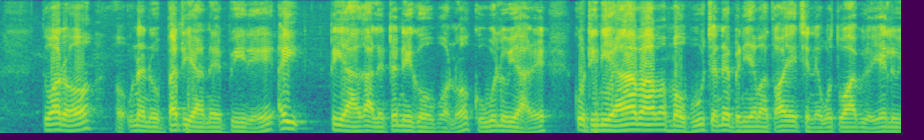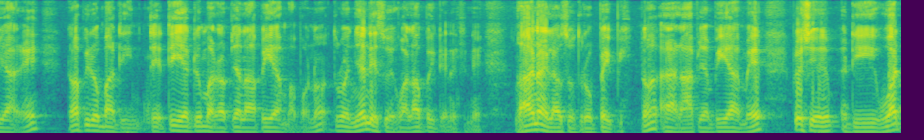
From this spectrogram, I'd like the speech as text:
200သူကတော့ဦးနန်တို့ဘတ်100နဲ့ပေးတယ်အဲ့ တရားကလည်းတနေကုန်ပေါ့နော်ကိုဝတ်လို့ရတယ်ကိုဒီနေရာမှာမဟုတ်ဘူးကျွန်တဲ့ဘယ်နေရာမှာသွားရိုက်ချင်တယ်ဝတ်သွားပြီးတော့ရိုက်လို့ရတယ်နော်ပြီးတော့မှဒီတရက်တွင်းမှာတော့ပြန်လာပေးရမှာပေါ့နော်သူတို့ညနေဆိုရင်ဟွာလောက်ပိတ်တယ်နဲ့ထင်တယ်9နိုင်လောက်ဆိုသူတို့ပိတ်ပြီနော်အဲ့ဒါလာပြန်ပေးရမယ်ပြီးလို့ရှိရင်ဒီ what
